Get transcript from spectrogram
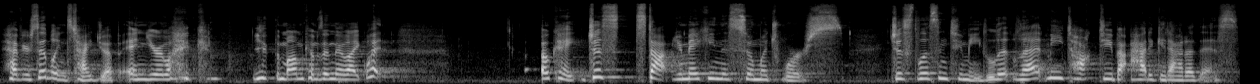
have your siblings tied you up and you're like you, the mom comes in they're like what? Okay just stop. You're making this so much worse just listen to me. Let, let me talk to you about how to get out of this.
